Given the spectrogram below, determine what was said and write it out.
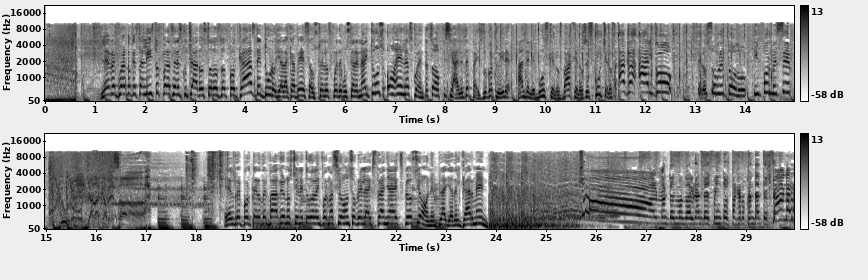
Les recuerdo que están listos para ser escuchados todos los podcasts de Duro y a la Cabeza. Usted los puede buscar en iTunes o en las cuentas oficiales de Facebook o Twitter. Ándele, búsquelos, bájelos, escúchelos, haga algo. Pero sobre todo, infórmese. Duro y a la cabeza. El reportero del barrio nos tiene toda la información sobre la extraña explosión en Playa del Carmen. ¡Sol! Montes, montes, alcantes, pintos, pájaros cantantes. ¿Qué onda,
